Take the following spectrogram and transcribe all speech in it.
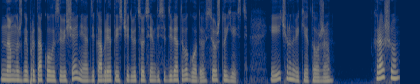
Нам нужны протоколы совещания от декабря 1979 года, все, что есть. И черновики тоже. Хорошо.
